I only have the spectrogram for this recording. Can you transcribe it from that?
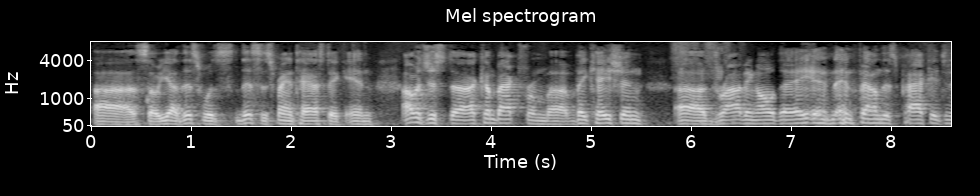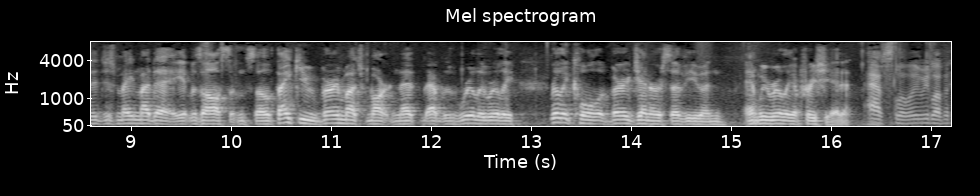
Uh, so yeah, this was this is fantastic, and I was just uh, I come back from uh, vacation, uh, driving all day, and, and found this package, and it just made my day. It was awesome. So thank you very much, Martin. That that was really really really cool, very generous of you, and and we really appreciate it. Absolutely, we love it.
